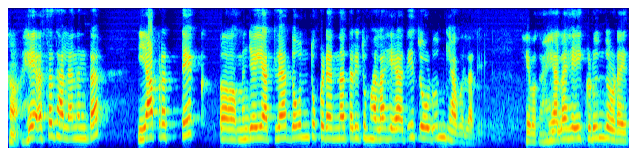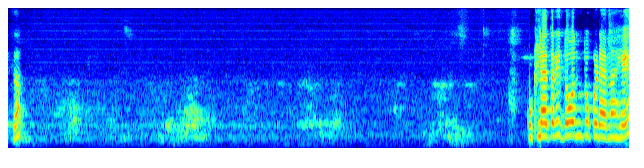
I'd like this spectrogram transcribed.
हा हे असं झाल्यानंतर या प्रत्येक म्हणजे यातल्या दोन तुकड्यांना तरी तुम्हाला हे आधी जोडून घ्यावं लागेल. हे बघा ह्याला हे इकडून जोडायचं. कुठल्या तरी दोन तुकड्यानं हे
